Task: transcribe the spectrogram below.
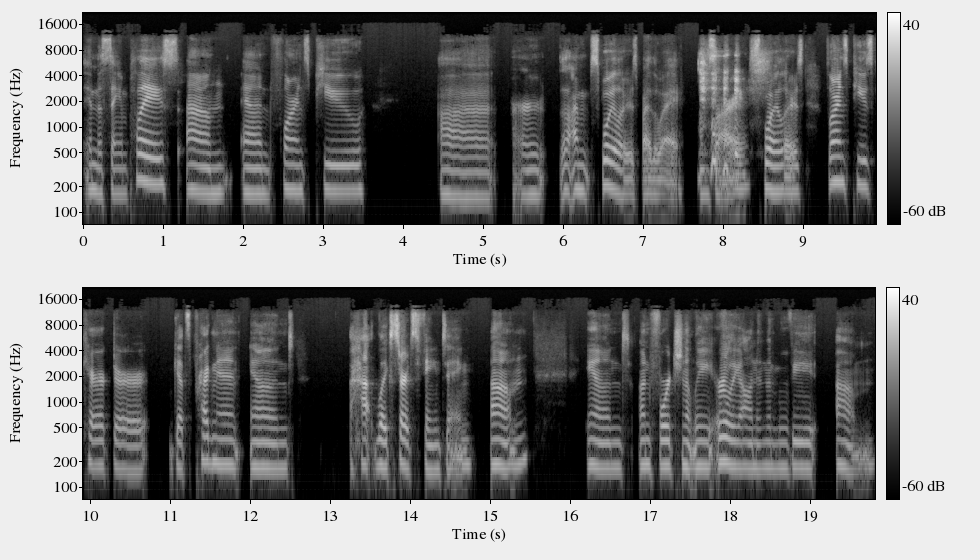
in the same place. Um, and Florence Pugh, uh, her, I'm spoilers, by the way. I'm sorry, spoilers. Florence Pugh's character gets pregnant and ha- like starts fainting. Um, and unfortunately, early on in the movie, um,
